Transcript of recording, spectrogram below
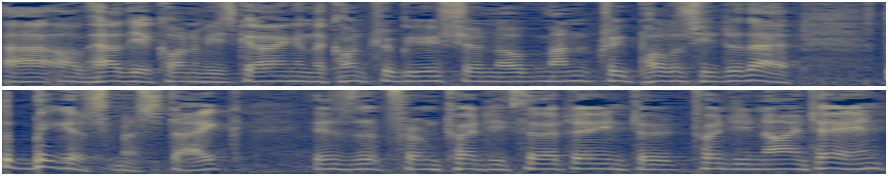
uh, of how the economy is going and the contribution of monetary policy to that. The biggest mistake is that from 2013 to 2019,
